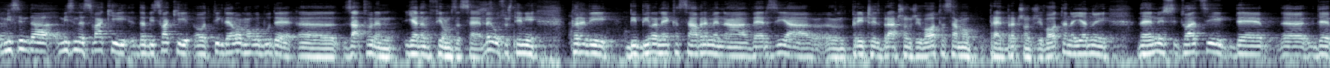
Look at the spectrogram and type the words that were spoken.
uh, mislim da mislim da je svaki da bi svaki od tih delova mogao bude uh, zatvoren jedan film za sebe. U suštini prvi bi bila neka savremena verzija um, priče iz bračnog života, samo predbračnog života na jednoj na jednoj situaciji gde uh, gde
